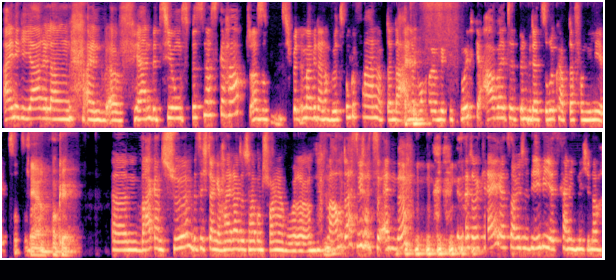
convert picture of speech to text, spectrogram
einige Jahre lang ein äh, Fernbeziehungsbusiness gehabt. Also ich bin immer wieder nach Würzburg gefahren, habe dann da okay. eine Woche wirklich durchgearbeitet, bin wieder zurück, habe davon gelebt sozusagen. Ja, okay. Ähm, war ganz schön, bis ich dann geheiratet habe und schwanger wurde. Und dann war auch das wieder zu Ende. ich gesagt, okay, jetzt habe ich ein Baby, jetzt kann ich nicht nach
